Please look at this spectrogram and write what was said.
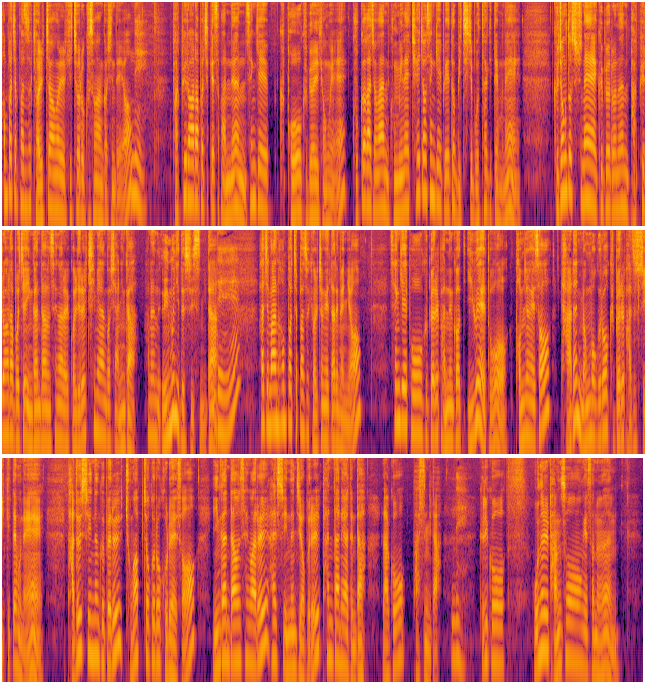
헌법재판소 결정을 기초로 구성한 것인데요. 네. 박필호 할아버지께서 받는 생계 그 보호 급여의 경우에 국가가 정한 국민의 최저 생계비에도 미치지 못하기 때문에 그 정도 수준의 급여로는 박필호 할아버지의 인간다운 생활할 권리를 침해한 것이 아닌가 하는 의문이 들 수 있습니다. 네. 하지만 헌법재판소 결정에 따르면요. 생계 보호 급여를 받는 것 이외에도 법령에서 다른 명목으로 급여를 받을 수 있기 때문에 받을 수 있는 급여를 종합적으로 고려해서 인간다운 생활을 할 수 있는지 여부를 판단해야 된다라고 봤습니다. 네. 그리고 오늘 방송에서는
